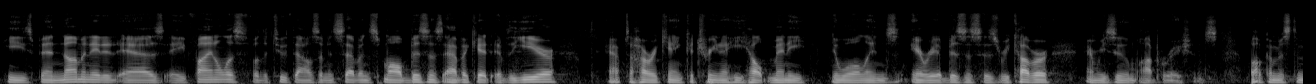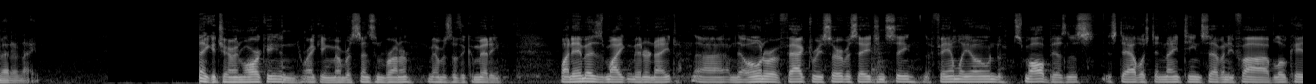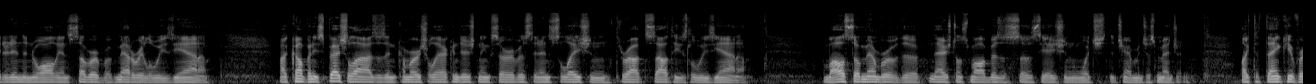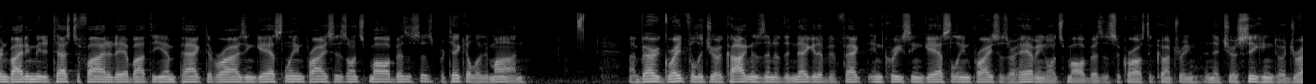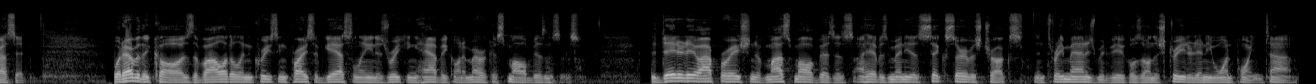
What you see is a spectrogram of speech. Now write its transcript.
He's been nominated as a finalist for the 2007 Small Business Advocate of the Year after Hurricane Katrina, he helped many New Orleans area businesses recover and resume operations. Welcome, Mr. Mitternight. Thank you, Chairman Markey and Ranking Member Sensenbrenner, members of the committee. My name is Mike Mitternight. Uh, I'm the owner of Factory Service Agency, a family-owned small business established in 1975, located in the New Orleans suburb of Metairie, Louisiana. My company specializes in commercial air conditioning service and installation throughout southeast Louisiana. I'm also a member of the National Small Business Association, which the Chairman just mentioned. I'd like to thank you for inviting me to testify today about the impact of rising gasoline prices on small businesses, particularly mine. I'm very grateful that you're cognizant of the negative effect increasing gasoline prices are having on small business across the country and that you're seeking to address it. Whatever the cause, the volatile increasing price of gasoline is wreaking havoc on America's small businesses. In the day-to-day -day operation of my small business, I have as many as six service trucks and three management vehicles on the street at any one point in time.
